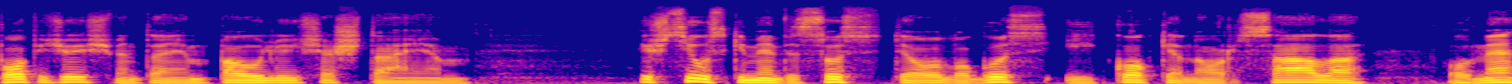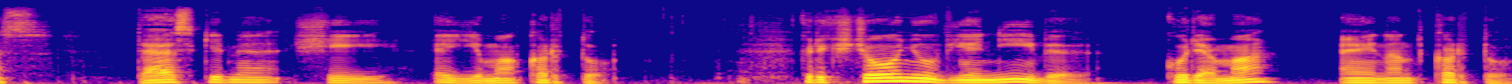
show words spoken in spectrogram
popiežiui šventajam Pauliui VI. Išsiųskime visus teologus į kokią nors salą, o mes teskime šį ėjimą kartu. Krikščionių vienybė kuriama einant kartu.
